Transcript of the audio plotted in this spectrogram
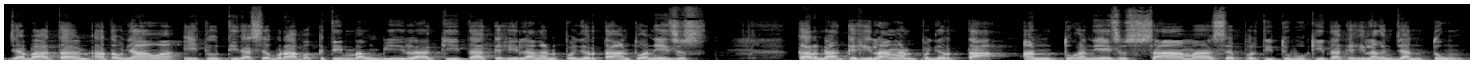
jabatan atau nyawa itu tidak seberapa ketimbang bila kita kehilangan penyertaan Tuhan Yesus. Karena kehilangan penyertaan Tuhan Yesus sama seperti tubuh kita kehilangan jantung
